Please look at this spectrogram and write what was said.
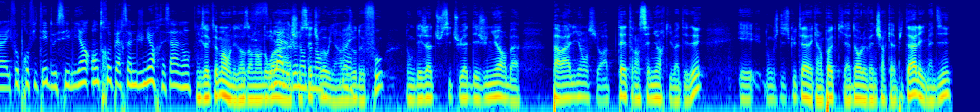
euh, il faut profiter de ces liens entre personnes juniors, c'est ça, non? Exactement, on est dans un endroit à HEC, tu vois, où il y a un réseau de fous. Donc déjà, tu, si tu aides des juniors, bah, par alliance, il y aura peut-être un senior qui va t'aider. Et donc je discutais avec un pote qui adore le venture capital et il m'a dit,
